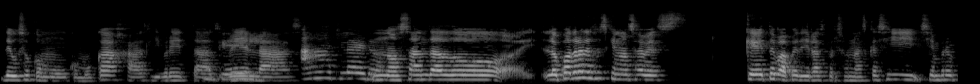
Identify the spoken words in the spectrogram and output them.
de uso común, como cajas, libretas, velas. Ah, claro. Nos han dado. Lo padre de eso es que no sabes qué te va a pedir las personas. Casi siempre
